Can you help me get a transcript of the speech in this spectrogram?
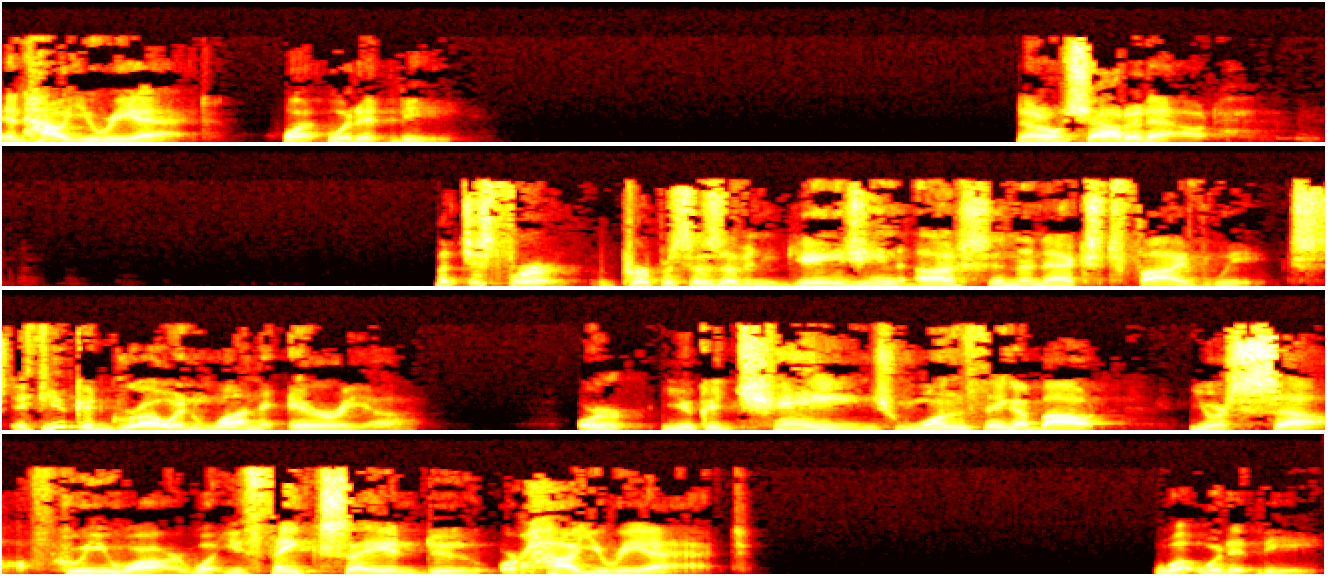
and how you react, what would it be? Now don't shout it out. But just for purposes of engaging us in the next five weeks, if you could grow in one area, or you could change one thing about yourself, who you are, what you think, say, and do, or how you react, what would it be?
